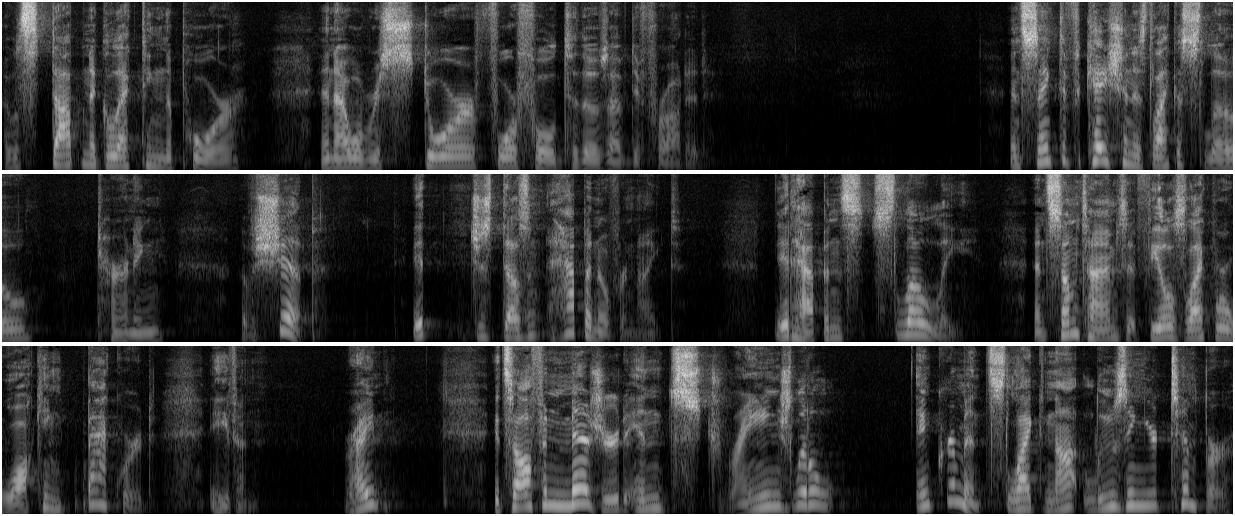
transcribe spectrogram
I will stop neglecting the poor, and I will restore fourfold to those I've defrauded. And sanctification is like a slow turning of a ship. It just doesn't happen overnight. It happens slowly. And sometimes it feels like we're walking backward, even, right? It's often measured in strange little increments like not losing your temper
